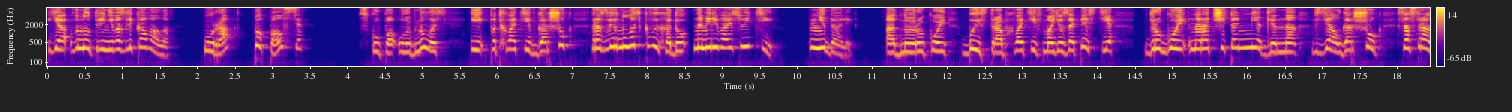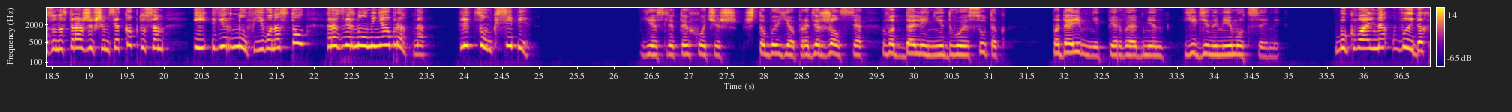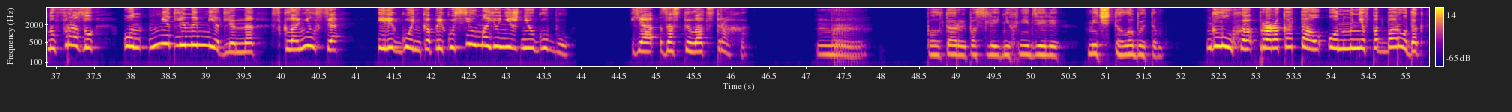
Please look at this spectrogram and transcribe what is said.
Я внутренне возликовала. «Ура! Попался!» Скупо улыбнулась и, подхватив горшок, развернулась к выходу, намереваясь уйти. Не дали. Одной рукой, быстро обхватив мое запястье, другой нарочито медленно взял горшок со сразу насторожившимся кактусом и, вернув его на стол, развернул меня обратно, лицом к себе. «Если ты хочешь, чтобы я продержался в отдалении двое суток, подари мне первый обмен едиными эмоциями». Буквально выдохнув фразу, он медленно-медленно склонился и легонько прикусил мою нижнюю губу. Я застыла от страха. Мррр. Полторы последних недели мечтал об этом. Глухо пророкотал он мне в подбородок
